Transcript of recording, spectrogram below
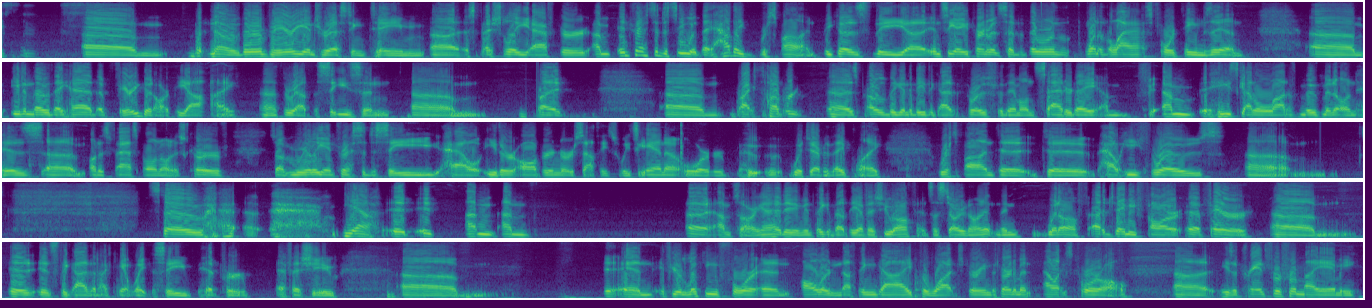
um, but no, they're a very interesting team, uh, especially after. I'm interested to see what they how they respond because the uh, NCAA tournament said that they were one of the last four teams in, um, even though they had a very good RPI uh, throughout the season. Um, but um, Bryce Hubbart uh, is probably going to be the guy that throws for them on Saturday. I'm, I'm, he's got a lot of movement on his um, on his fastball and on his curve, so I'm really interested to see how either Auburn or Southeast Louisiana or who, whichever they play respond to to how he throws. Um, so, uh, yeah, it, it I'm I'm uh, I'm sorry, I didn't even think about the FSU offense. I started on it and then went off. Uh, Jamie Farr, uh, Ferrer um, is, is, the guy that I can't wait to see hit for FSU. Um, and if you're looking for an all or nothing guy to watch during the tournament, Alex Toral. Uh, he's a transfer from Miami.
